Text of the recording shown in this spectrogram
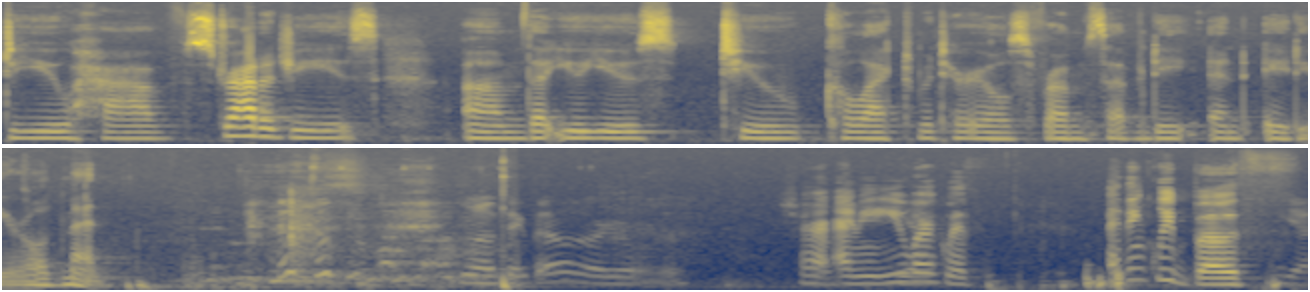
do you have strategies um, that you use to collect materials from 70 and 80 year old men? You want to take that or you want to? Sure. I mean, you work with, I think we both, Yeah.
